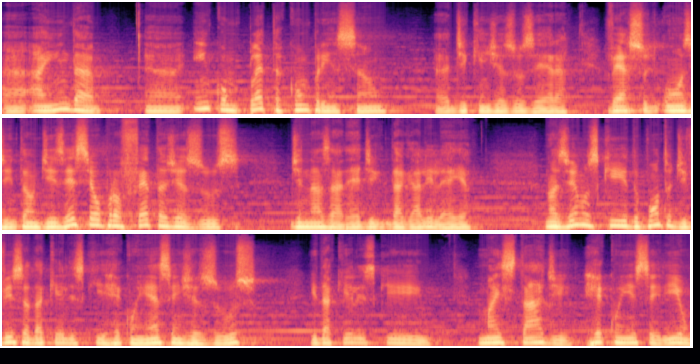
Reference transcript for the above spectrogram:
ah, ainda uh, incompleta compreensão uh, de quem Jesus era. Verso 11 então diz: Esse é o profeta Jesus de Nazaré de, da Galileia. Nós vemos que, do ponto de vista daqueles que reconhecem Jesus e daqueles que mais tarde reconheceriam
